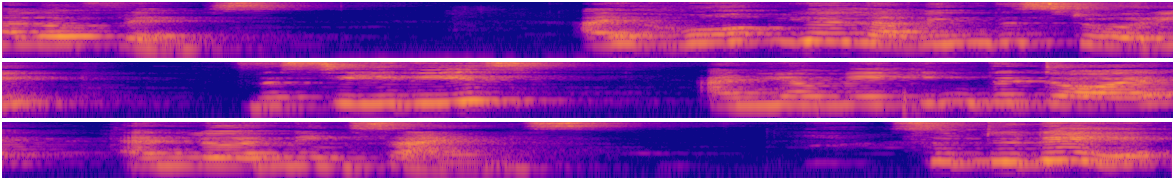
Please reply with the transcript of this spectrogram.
Hello friends. I hope you're loving the story, the series and you're making the toy and learning science. So today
